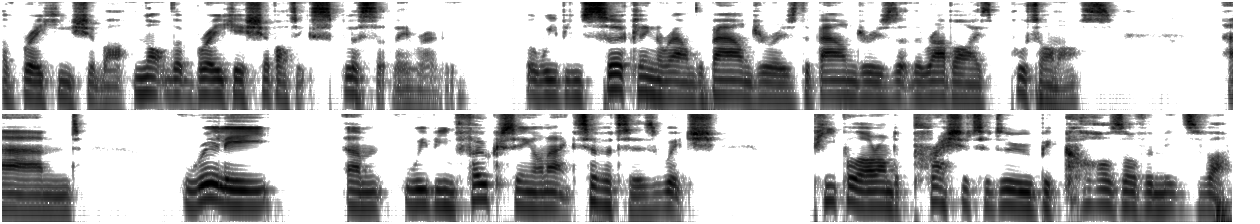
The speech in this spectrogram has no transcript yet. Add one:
of breaking Shabbat. Not that break is Shabbat explicitly, really, but we've been circling around the boundaries, the boundaries that the rabbis put on us. And really, um, we've been focusing on activities which people are under pressure to do because of a mitzvah.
